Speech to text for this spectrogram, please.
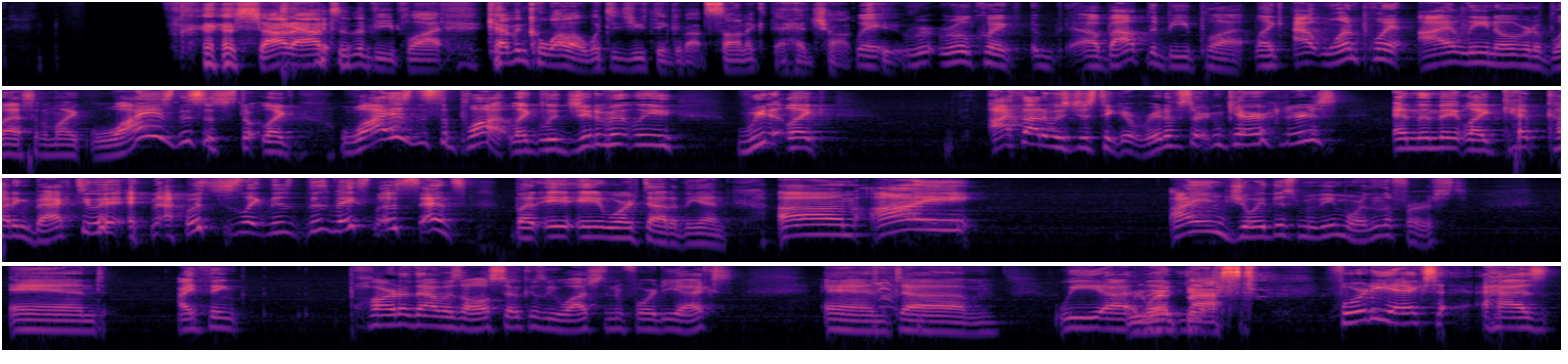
Shout out to the B plot. Kevin Coelho, what did you think about Sonic the Hedgehog Wait, 2? r- real quick about the B plot. Like at one point, I lean over to Bless and I'm like, "Why is this a story? Like, why is this a plot? Like, legitimately, we like." I thought it was just to get rid of certain characters, and then they like kept cutting back to it, and I was just like, "This this makes no sense." But it, it worked out at the end. Um, I I enjoyed this movie more than the first and I think part of that was also because we watched it in 4DX, and um, we uh, we went fast. 4DX has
